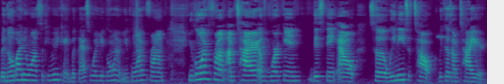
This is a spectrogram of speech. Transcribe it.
but nobody wants to communicate but that's where you're going you're going from you're going from i'm tired of working this thing out to we need to talk because i'm tired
